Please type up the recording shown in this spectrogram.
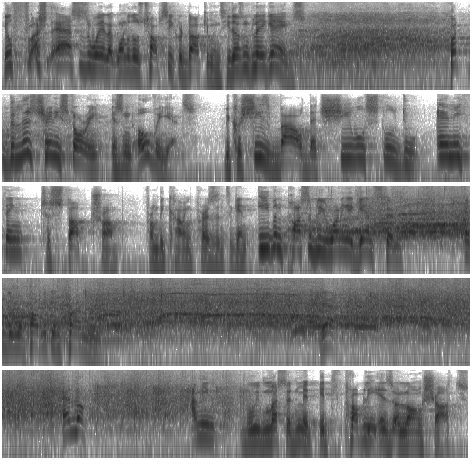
he'll flush the asses away like one of those top secret documents. He doesn't play games. but the Liz Cheney story isn't over yet because she's vowed that she will still do anything to stop Trump from becoming president again, even possibly running against him in the Republican primary. Yeah. And look, I mean, we must admit, it probably is a long shot.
